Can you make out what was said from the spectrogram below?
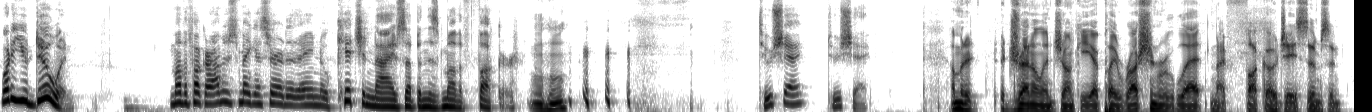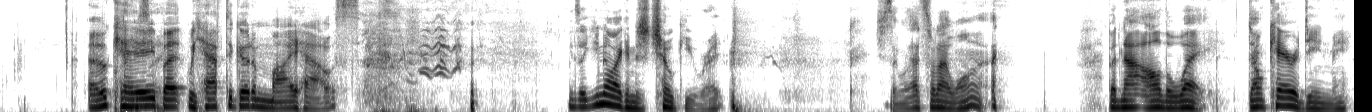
What are you doing? Motherfucker, I'm just making sure that there ain't no kitchen knives up in this motherfucker. Mm-hmm. touche. Touche. I'm an adrenaline junkie. I play Russian roulette and I fuck OJ Simpson. Okay, but we have to go to my house. He's like, you know I can just choke you, right? She's like, well, that's what I want. but not all the way. Don't carradine me.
